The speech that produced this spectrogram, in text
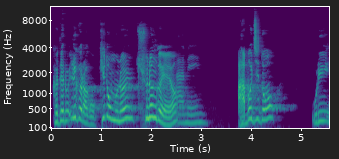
그대로 읽으라고 기도문을 주는 거예요. 아멘. 아버지도 우리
